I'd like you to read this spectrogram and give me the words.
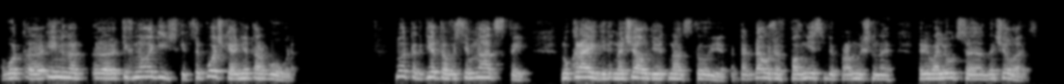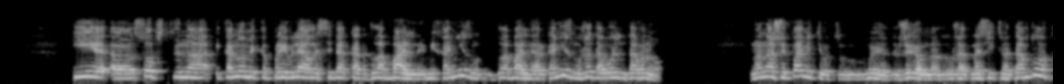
вот э, именно э, технологические цепочки, а не торговля. Ну, это где-то 18 ну, край начала 19 века. Тогда уже вполне себе промышленная революция началась. И, э, собственно, экономика проявляла себя как глобальный механизм, глобальный организм уже довольно давно. На нашей памяти, вот мы живем уже относительно давно,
